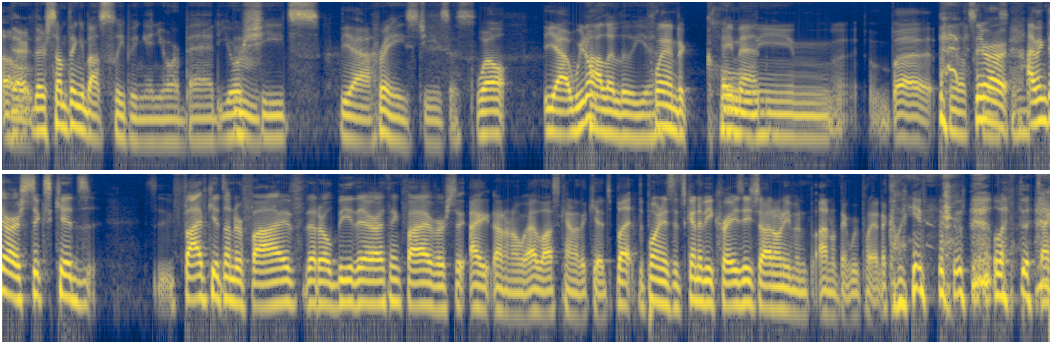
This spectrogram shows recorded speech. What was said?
Oh. Hmm. there's something about sleeping in your bed, your sheets. Yeah. Praise Jesus. Well, yeah, we don't Hallelujah. plan to Amen. clean, but else there are. I think there are six kids, five kids under five that'll be there. I think five or six. I, I don't know. I lost count of the kids, but the point is, it's going to be crazy. So I don't even. I don't think we plan to clean. Let the, actually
